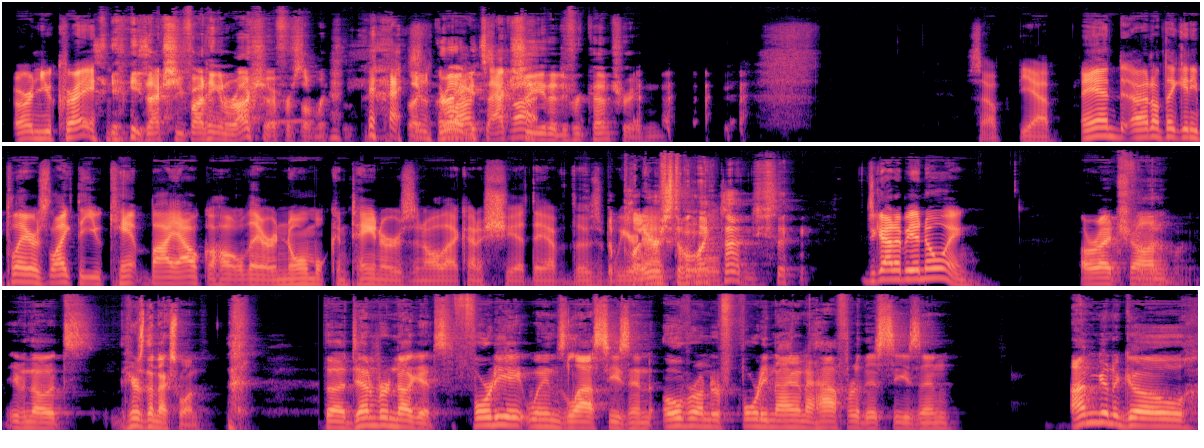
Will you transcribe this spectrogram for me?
or in Ukraine. He's actually fighting in Russia for some reason. Like Greg, it's spot. actually in a different country. So yeah, and I don't think any players like that. You can't buy alcohol there in normal containers and all that kind of shit. They have those The weird players don't like that. You? It's got to be annoying. All right, Sean. Even though it's here's the next one. the Denver Nuggets, 48 wins last season, over under 49 and a half for this season. I'm to go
